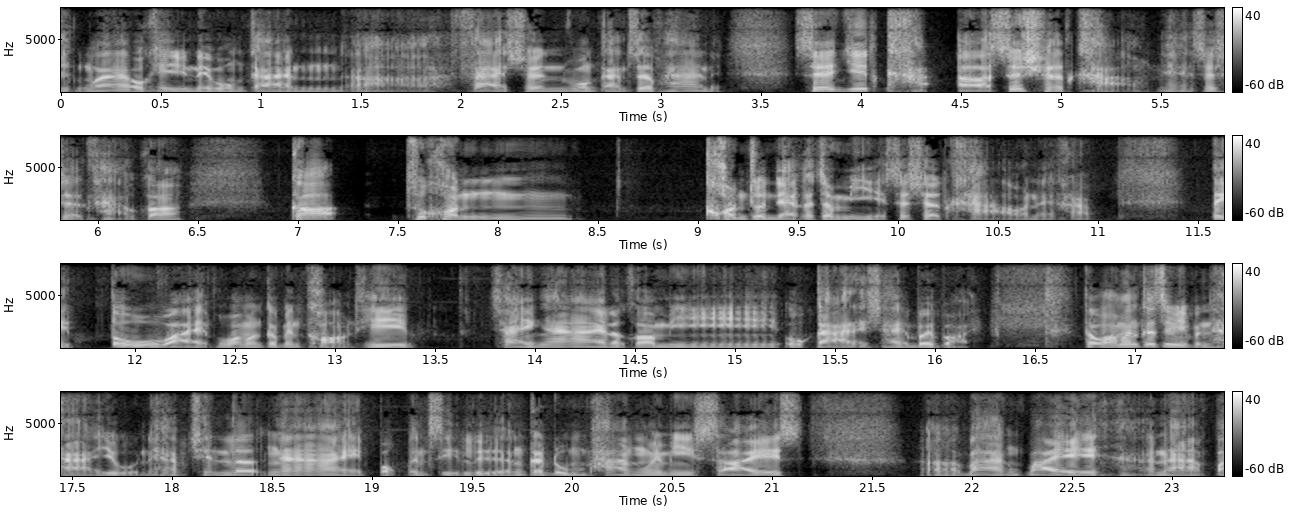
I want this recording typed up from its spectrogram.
ถึงว่าโอเคอยู่ในวงการแฟชั่นวงการเสื้อผ้าเนี่ยเสื้อยืดขาวเสื้อเชิ้ตขาวเนะฮะเสื้อเชิ้ตขาวก็ก็ทุกคนคนส่วนใหญ่ก็จะมีเสื้อเชิ้ตขาวนะครับ ติดตู้ไว้ เพราะว่ามันก็เป็นของที่ใช้ง่ายแล้วก็มีโอกาสให้ใช้บ่อยๆ แต่ว่ามันก็จะมีปัญหาอยู่นะครับ เช่นเลอะง่าย ปกเป็นสีเหลืองกระดุมพังไม่มีไซส์ บางไปหนาไป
